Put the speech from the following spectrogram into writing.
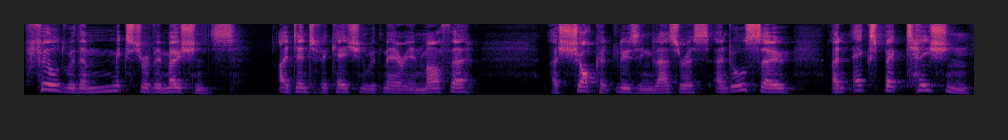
filled with a mixture of emotions identification with Mary and Martha, a shock at losing Lazarus, and also an expectation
